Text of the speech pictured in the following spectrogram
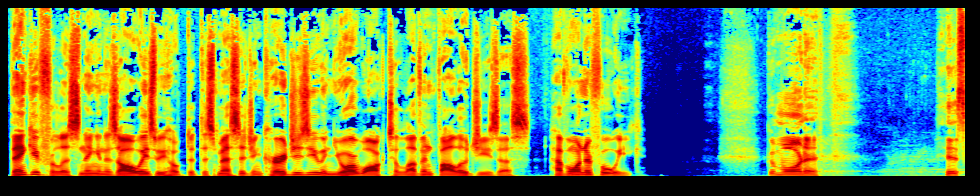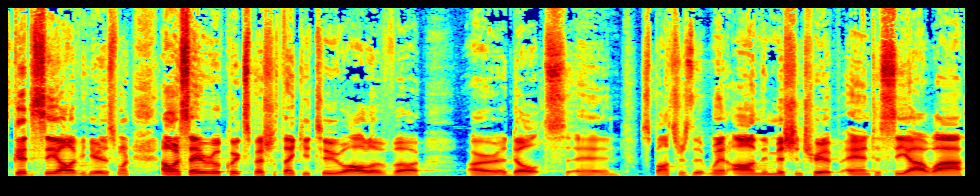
Thank you for listening, and as always, we hope that this message encourages you in your walk to love and follow Jesus. Have a wonderful week. Good morning. It's good to see all of you here this morning. I want to say a real quick special thank you to all of uh, our adults and sponsors that went on the mission trip and to CIY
